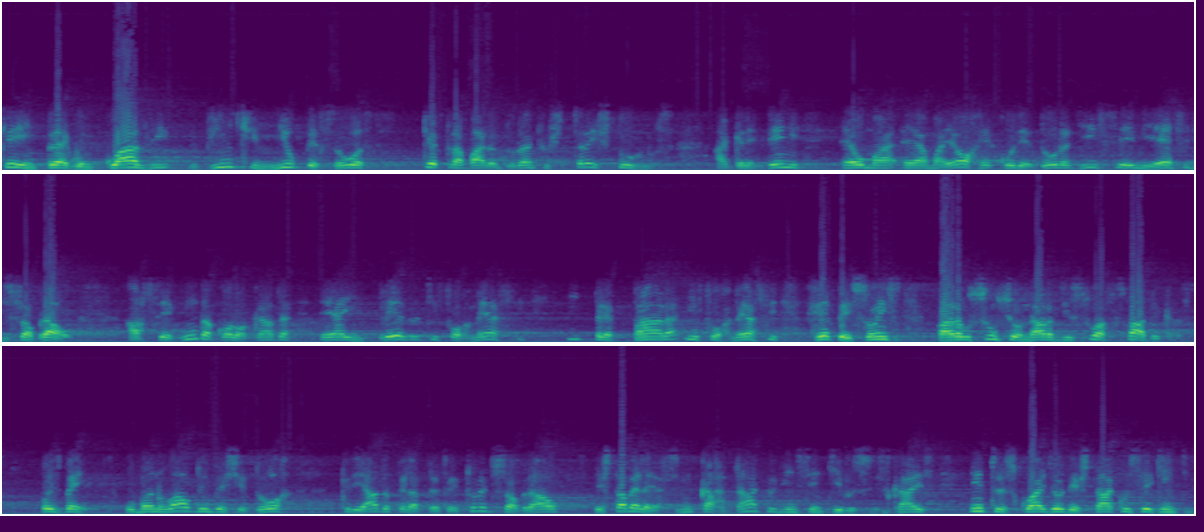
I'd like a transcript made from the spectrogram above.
que empregam quase 20 mil pessoas que trabalham durante os três turnos. A Grendene é, uma, é a maior recolhedora de ICMS de Sobral. A segunda colocada é a empresa que fornece e prepara e fornece refeições para os funcionários de suas fábricas. Pois bem, o Manual do Investidor, criado pela Prefeitura de Sobral, estabelece um cardápio de incentivos fiscais, entre os quais eu destaco os seguintes:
